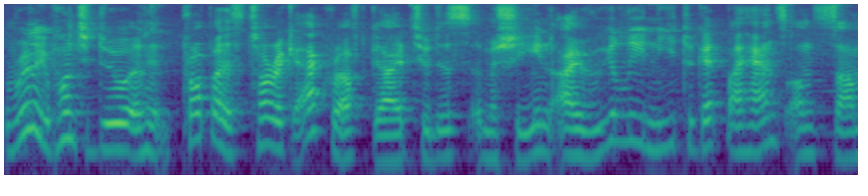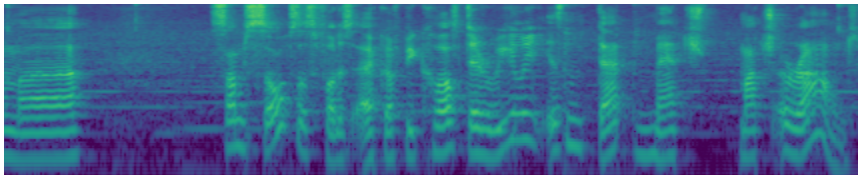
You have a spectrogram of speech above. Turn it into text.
really want to do a proper historic aircraft guide to this machine, I really need to get my hands on some uh, some sources for this aircraft because there really isn't that much, much around.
